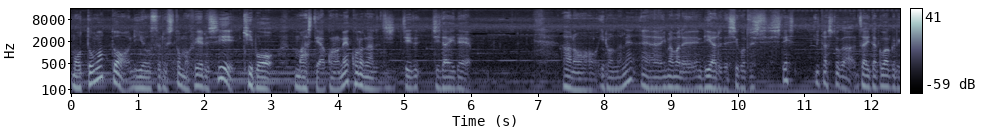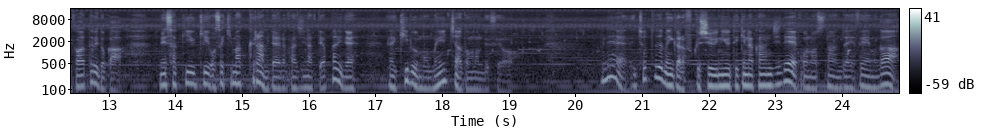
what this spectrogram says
もっともっと利用する人も増えるし希望ましてやこのねコロナの時代であのいろんなね、えー、今までリアルで仕事していた人が在宅ワークに変わったりとか、ね、先行きお先真っ暗みたいな感じになってやっぱりね気分もめいっちゃうと思うんですよ。でちょっとでもいいから副収入的な感じでこのスタンド FM が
